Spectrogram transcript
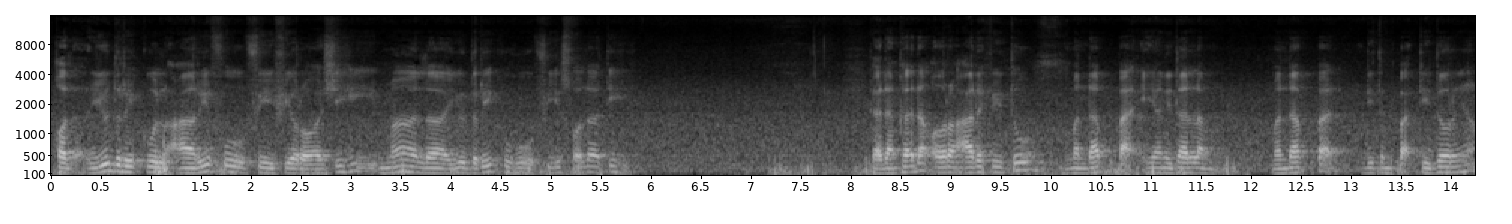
qad yudrikul arifu fi firashihi ma la yudrikuhu fi salatihi kadang-kadang orang arif itu mendapat yang di dalam mendapat di tempat tidurnya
